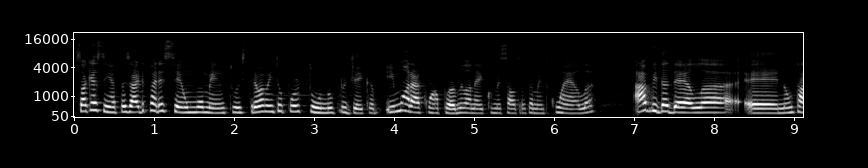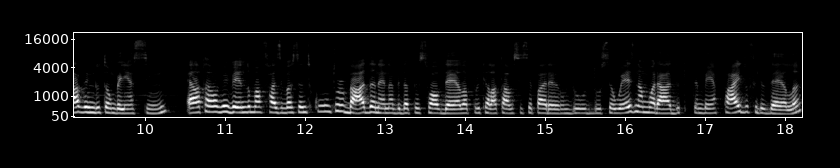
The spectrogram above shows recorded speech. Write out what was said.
Só que assim, apesar de parecer um momento extremamente oportuno para o Jacob ir morar com a Pamela, né, e começar o tratamento com ela, a vida dela é, não estava indo tão bem assim. Ela estava vivendo uma fase bastante conturbada, né, na vida pessoal dela, porque ela estava se separando do seu ex-namorado, que também é pai do filho dela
